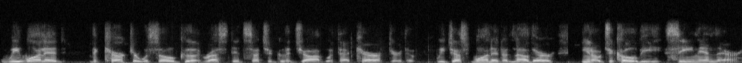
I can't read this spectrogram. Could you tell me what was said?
we wanted the character was so good. Russ did such a good job with that character that we just wanted another, you know, Jacoby scene in there.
